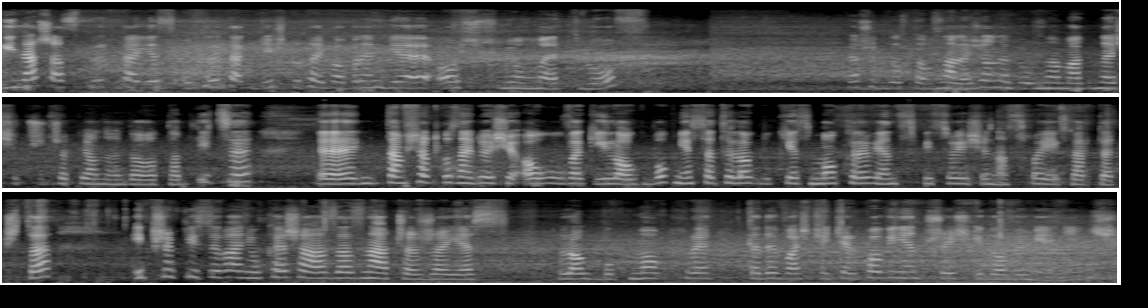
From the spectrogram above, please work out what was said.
I nasza skrytka jest ukryta gdzieś tutaj w obrębie 8 metrów. Kaszyk został znaleziony, był na magnesie przyczepiony do tablicy. E, Tam w środku znajduje się ołówek i logbook. Niestety logbook jest mokry, więc spisuje się na swojej karteczce. I przy wpisywaniu kesza zaznaczę, że jest logbook mokry, wtedy właściciel powinien przyjść i go wymienić.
